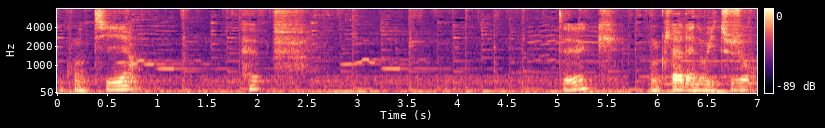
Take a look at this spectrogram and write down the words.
Donc on tire. Hop. Donc là, l'anneau est toujours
